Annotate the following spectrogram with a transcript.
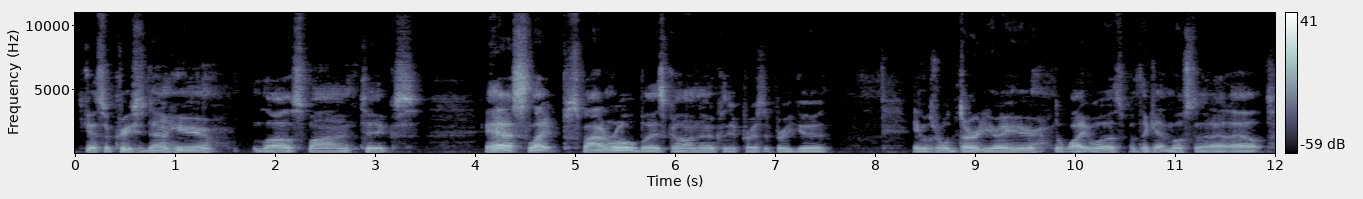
It's got some creases down here, a lot of spine ticks. It had a slight spine roll, but it's gone now because they pressed it pretty good. It was real dirty right here, the white was, but they got most of that out.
